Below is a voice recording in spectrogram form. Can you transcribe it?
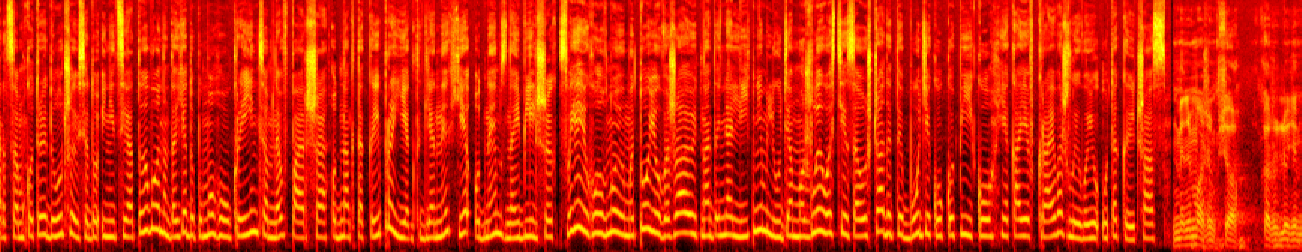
серцем, котрий долучився до ініціативи, надає допомогу українцям не вперше. Однак такий проєкт для них є одним з найбільших. Своєю головною метою вважають надання літнім людям можливості заощадити будь-яку копійку, яка є вкрай важливою у такий час. Ми не можемо все, кажуть людям,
